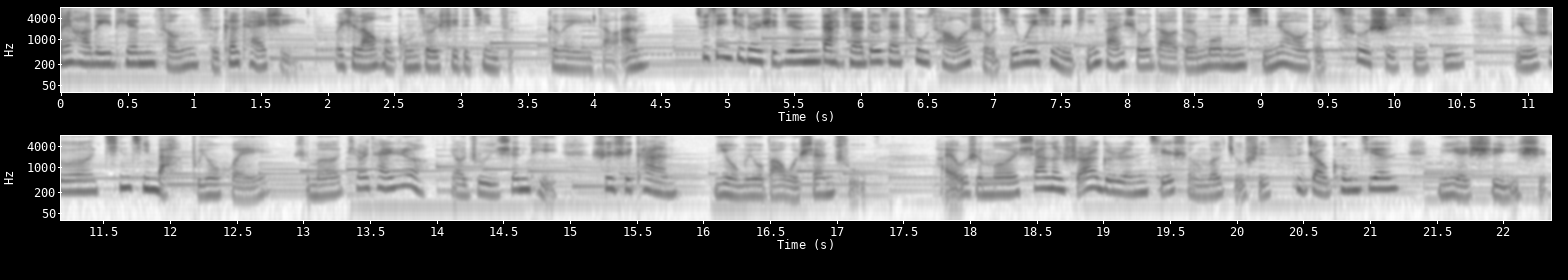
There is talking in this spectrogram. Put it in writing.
美好的一天从此刻开始。我是老虎工作室的镜子，各位早安。最近这段时间，大家都在吐槽手机微信里频繁收到的莫名其妙的测试信息，比如说亲亲吧，不用回；什么天儿太热，要注意身体，试试看你有没有把我删除；还有什么删了十二个人，节省了九十四兆空间，你也试一试。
